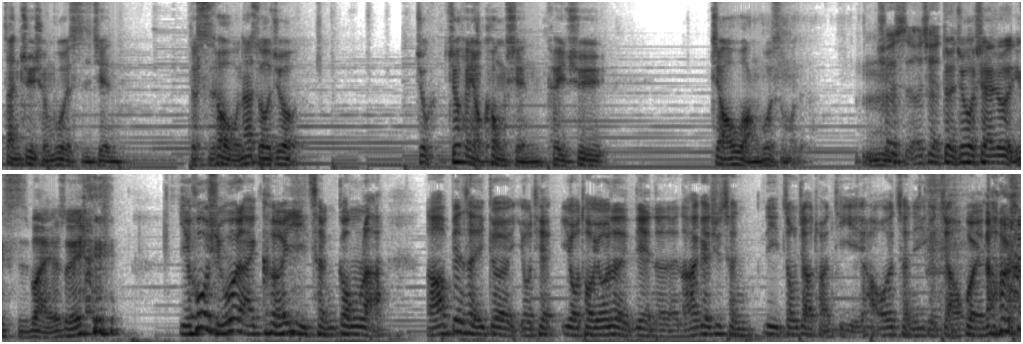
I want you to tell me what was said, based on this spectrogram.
占据全部的时间的时候，我那时候就就就很有空闲可以去交往或什么的。确实，而且对，结果现在就已经失败了，所以也或许未来可以成功啦，然后变成一个有天有头有脸的人，然后还可以去成立宗教团体也好，或者成立一个教会，然后去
